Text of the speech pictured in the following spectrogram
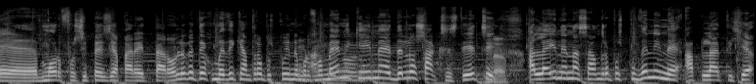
ε, μόρφωση παίζει απαραίτητα ρόλο, γιατί έχουμε δει και ανθρώπους που είναι μορφωμένοι και είναι εντελώς άξιστοι, έτσι. Ναι. Αλλά είναι ένας άνθρωπος που δεν είναι απλά τυχαία,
